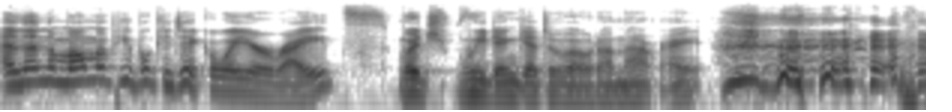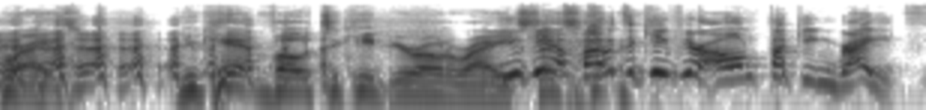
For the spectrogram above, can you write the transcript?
And then the moment people can take away your rights, which we didn't get to vote on that, right? right. You can't vote to keep your own rights. you can't That's- vote to keep your own fucking rights.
